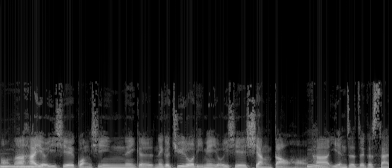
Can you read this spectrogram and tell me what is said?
哦，嗯。那还有一些广西那个那个聚落里面有一些巷道哈，嗯。它沿着这个山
